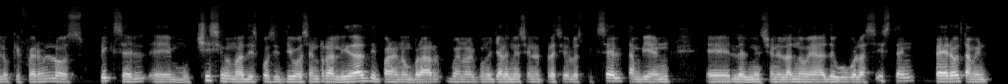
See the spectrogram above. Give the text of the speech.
lo que fueron los Pixel, eh, muchísimos más dispositivos en realidad. Y para nombrar, bueno, algunos ya les mencioné el precio de los Pixel, también eh, les mencioné las novedades de Google Assistant, pero también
